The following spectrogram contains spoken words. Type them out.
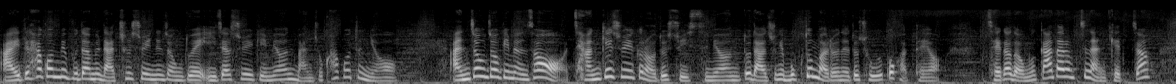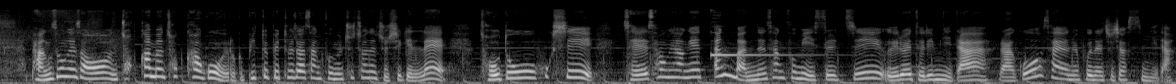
아이들 학원비 부담을 낮출 수 있는 정도의 이자 수익이면 만족하거든요. 안정적이면서 장기 수익을 얻을 수 있으면 또 나중에 목돈 마련해도 좋을 것 같아요. 제가 너무 까다롭진 않겠죠? 방송에선 척하면 척하고 이렇게 P2P 투자 상품을 추천해 주시길래 저도 혹시 제 성향에 딱 맞는 상품이 있을지 의뢰 드립니다. 라고 사연을 보내주셨습니다.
